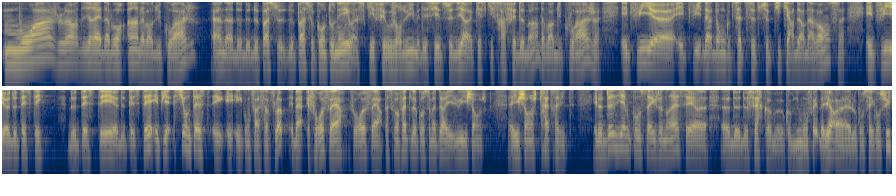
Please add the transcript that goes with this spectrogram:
Moi, je leur dirais d'abord, un, d'avoir du courage. Hein, de ne pas, se, de pas se cantonner à ce qui est fait aujourd'hui, mais d'essayer de se dire qu'est-ce qui sera fait demain, d'avoir du courage, et puis, euh, et puis donc cette, ce, petit quart d'heure d'avance, et puis euh, de tester de tester, de tester. Et puis, si on teste et, qu'on fasse un flop, eh ben, il faut refaire, il faut refaire. Parce qu'en fait, le consommateur, lui, il change. Et il change très, très vite. Et le deuxième conseil que je donnerais, c'est euh, de, de, faire comme, comme nous on fait, d'ailleurs, euh, le conseil qu'on suit,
